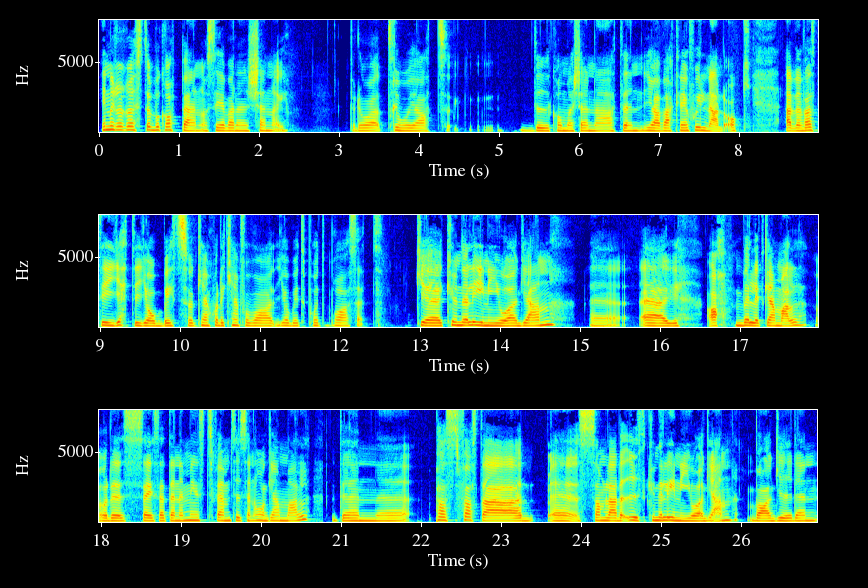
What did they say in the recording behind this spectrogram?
inre röst över kroppen och se vad den känner. För då tror jag att du kommer känna att den gör verkligen skillnad. Och även fast det är jättejobbigt så kanske det kan få vara jobbigt på ett bra sätt. Eh, kundaliniyogan eh, är ja, väldigt gammal och det sägs att den är minst 5000 år gammal. Den eh, första eh, som lärde ut kundaliniyogan var guden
